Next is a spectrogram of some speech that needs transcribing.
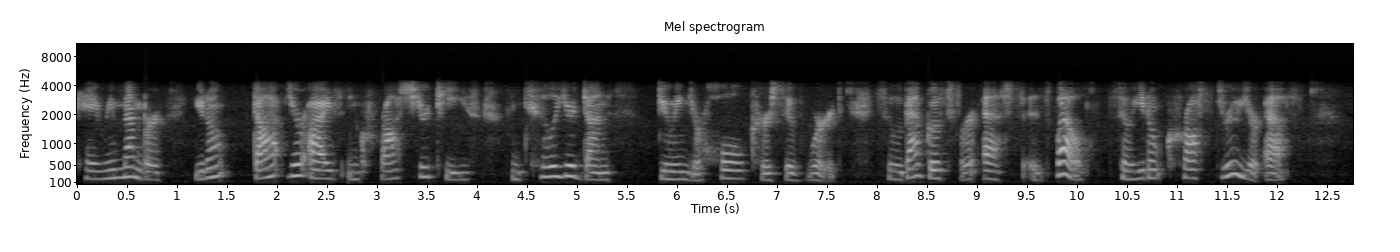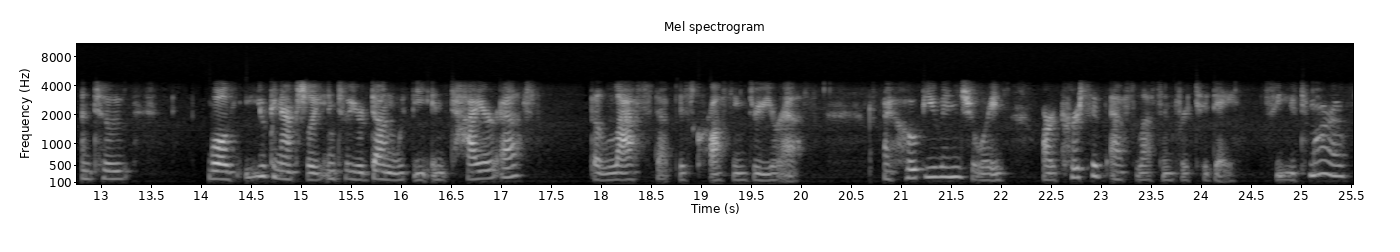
Okay, remember, you don't dot your I's and cross your T's until you're done doing your whole cursive word. So that goes for F's as well. So you don't cross through your F until, well, you can actually, until you're done with the entire F. The last step is crossing through your F. I hope you enjoyed our cursive F lesson for today. See you tomorrow.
